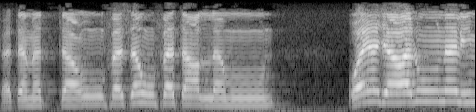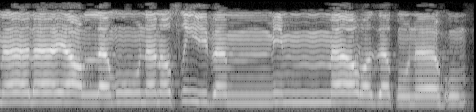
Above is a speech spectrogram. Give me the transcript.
فَتَمَتَّعُوا فَسَوْفَ تَعْلَمُونَ وَيَجْعَلُونَ لِمَا لَا يَعْلَمُونَ نَصِيبًا مِّمَّا رَزَقْنَاهُمْ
